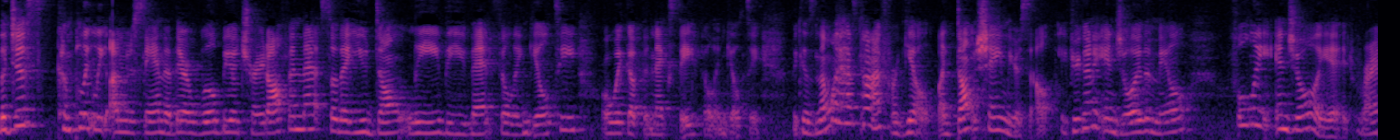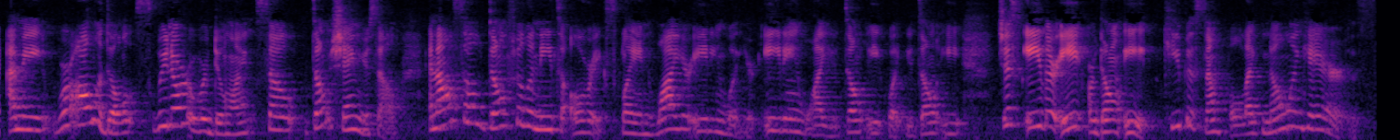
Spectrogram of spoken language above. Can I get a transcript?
But just completely understand that there will be a trade-off in that so that you don't leave the event feeling guilty or wake up the next day feeling guilty. Because no one has time for guilt. Like don't shame yourself. If you're going to enjoy the meal fully enjoy it right? I mean we're all adults. We know what we're doing so don't shame yourself. And also don't feel the need to over explain why you're eating what you're eating why you don't eat what you don't eat. Just either eat or don't eat. Keep it simple. Like no one cares.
